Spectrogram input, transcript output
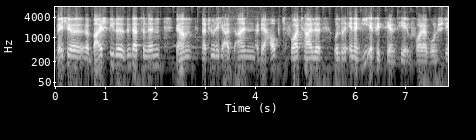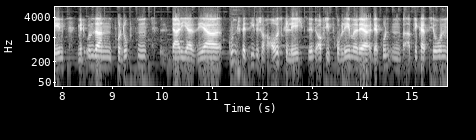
welche äh, Beispiele sind da zu nennen? Wir haben natürlich als einen der Hauptvorteile unsere Energieeffizienz hier im Vordergrund stehen. Mit unseren Produkten da die ja sehr kundenspezifisch auch ausgelegt sind auf die Probleme der, der Kundenapplikationen,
